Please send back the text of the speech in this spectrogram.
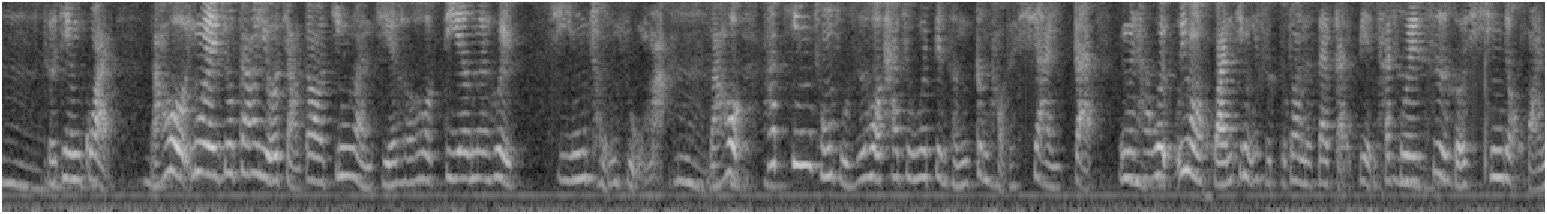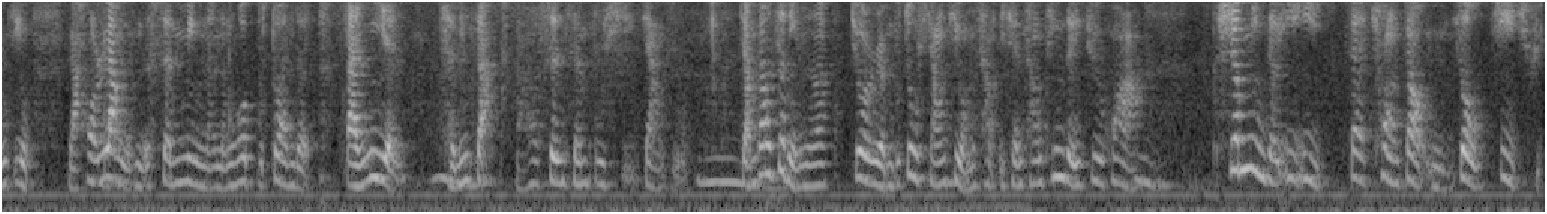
嗯，泽天怪。然后因为就刚刚有讲到精卵结合后，DNA 会基因重组嘛。嗯。然后它基因重组之后，它就会变成更好的下一代，因为它会因为环境一直不断的在改变，它就会适合新的环境，然后让我们的生命呢能够不断的繁衍成长，然后生生不息这样子。嗯。讲到这里呢，就忍不住想起我们常以前常听的一句话。嗯生命的意义在创造宇宙汲取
